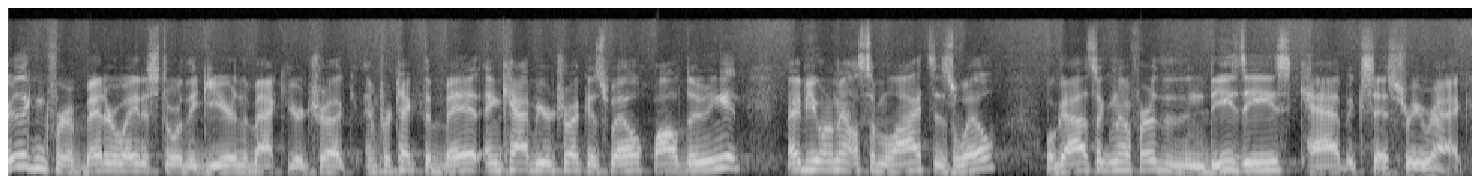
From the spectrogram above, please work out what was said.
Are you looking for a better way to store the gear in the back of your truck and protect the bed and cab of your truck as well while doing it? Maybe you want to mount some lights as well? Well guys, look no further than Dee Zee's Cab Accessory Rack.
